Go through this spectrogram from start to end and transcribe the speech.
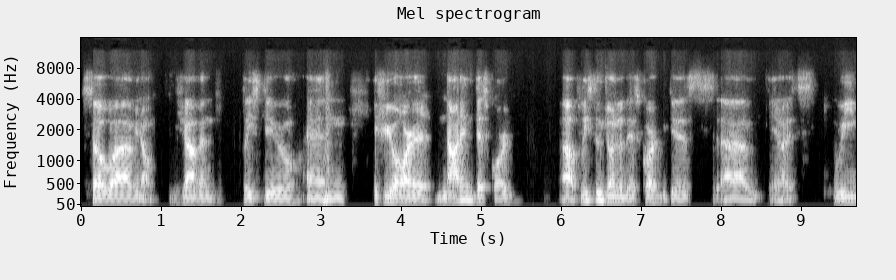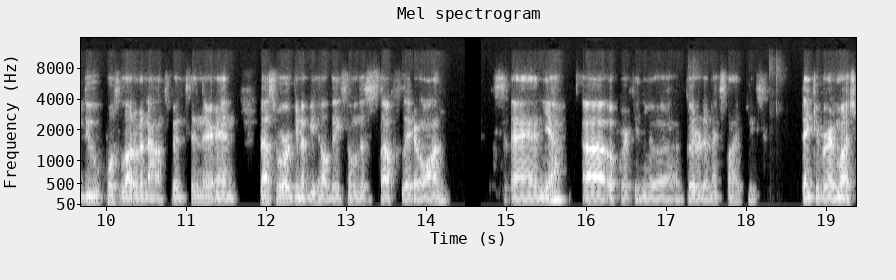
so uh, you know, if you haven't, please do. And if you are not in Discord, uh, please do join the Discord because um, you know it's we do post a lot of announcements in there, and that's where we're gonna be holding some of the stuff later on. And yeah, uh, can you uh, go to the next slide, please? Thank you very much.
